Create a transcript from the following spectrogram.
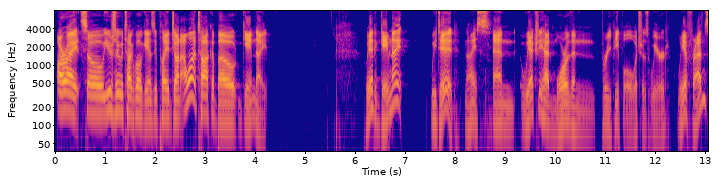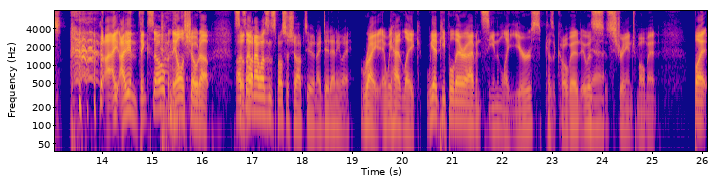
All right, so usually we talk about games we played. John, I want to talk about game night. We had a game night? We did. Nice. And we actually had more than three people, which is weird. We have friends? I, I didn't think so, but they all showed up. So that's that, the one I wasn't supposed to show up to, and I did anyway. Right, and we had like we had people there I haven't seen in like years because of COVID. It was yeah. a strange moment. But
